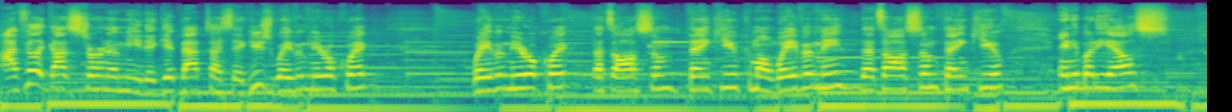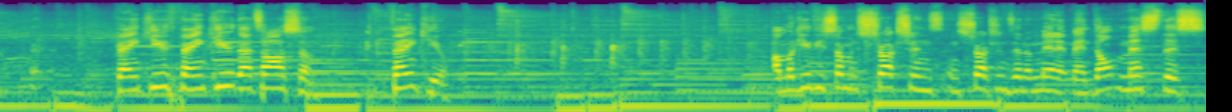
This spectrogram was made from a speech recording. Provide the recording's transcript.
I feel like God's stirring on me to get baptized today, can you just wave at me real quick? Wave at me real quick. That's awesome. Thank you. Come on, wave at me. That's awesome. Thank you. Anybody else? Thank you. Thank you. That's awesome. Thank you. I'm gonna give you some instructions instructions in a minute, man. Don't miss this.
